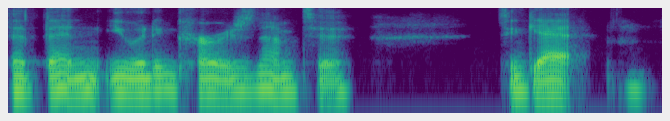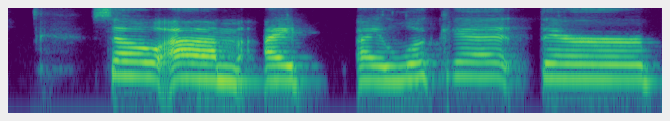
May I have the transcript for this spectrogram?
that then you would encourage them to to get? So um, I I look at their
